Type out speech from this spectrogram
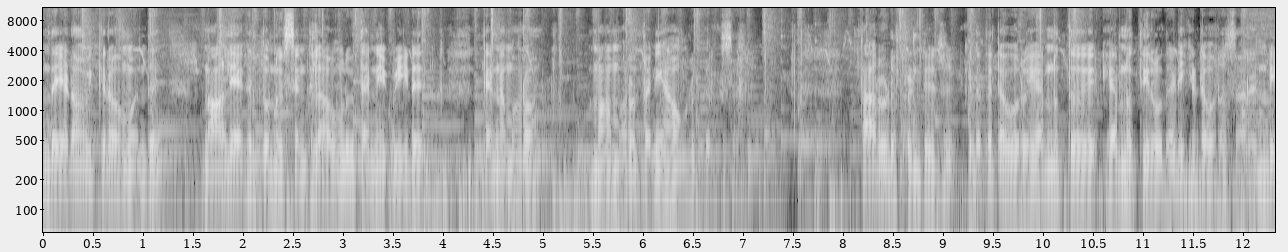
இந்த இடம் விற்கிறவங்க வந்து நாலு ஏக்கர் தொண்ணூறு சென்ட்டில் அவங்களுக்கு தனி வீடு தென்னை மரம் மாமரம் தனியாக அவங்களுக்கு இருக்குது சார் தாரோடு ஃப்ரண்டேஜ் கிட்டத்தட்ட ஒரு இரநூத்து இரநூத்தி இருபது அடி கிட்ட வரும் சார். ரெண்டு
